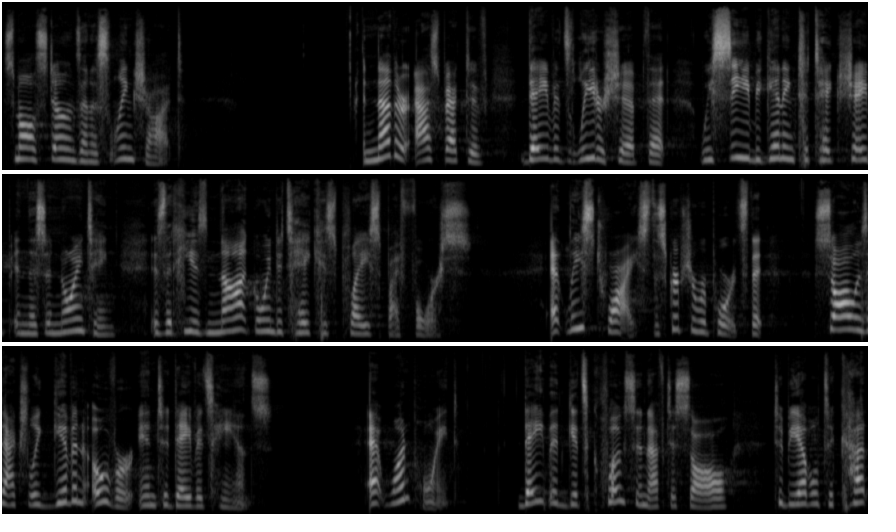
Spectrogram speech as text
small stones and a slingshot. Another aspect of David's leadership that we see beginning to take shape in this anointing is that he is not going to take his place by force. At least twice, the scripture reports that Saul is actually given over into David's hands. At one point, David gets close enough to Saul to be able to cut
